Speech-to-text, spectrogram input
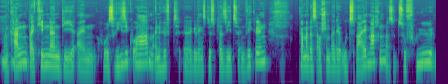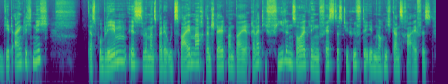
Man mhm. kann bei Kindern, die ein hohes Risiko haben, eine Hüftgelenksdysplasie zu entwickeln, kann man das auch schon bei der U2 machen. Also zu früh geht eigentlich nicht. Das Problem ist, wenn man es bei der U2 macht, dann stellt man bei relativ vielen Säuglingen fest, dass die Hüfte eben noch nicht ganz reif ist.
